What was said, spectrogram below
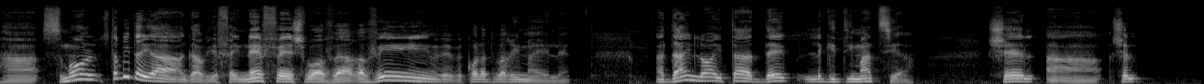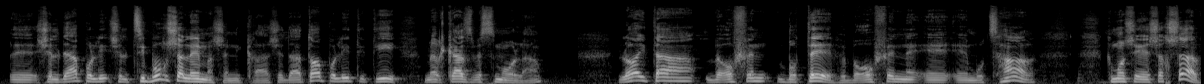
השמאל, שתמיד היה אגב יפי נפש ואוהבי ערבים וכל הדברים האלה, עדיין לא הייתה דה-לגיטימציה של, ה- של, אה, של, דעה. של ציבור שלם, מה שנקרא, שדעתו הפוליטית היא מרכז ושמאלה, לא הייתה באופן בוטה ובאופן אה, אה, מוצהר כמו שיש עכשיו.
